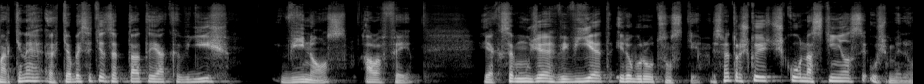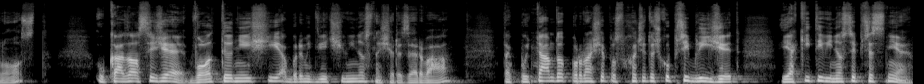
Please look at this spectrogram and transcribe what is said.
Martine, chtěl bych se tě zeptat, jak vidíš výnos Alfy, jak se může vyvíjet i do budoucnosti. My jsme trošku nastínil si už minulost, ukázal si, že je volatilnější a bude mít větší výnos než rezerva, tak pojď nám to pro naše posluchače trošku přiblížit, jaký ty výnosy přesně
